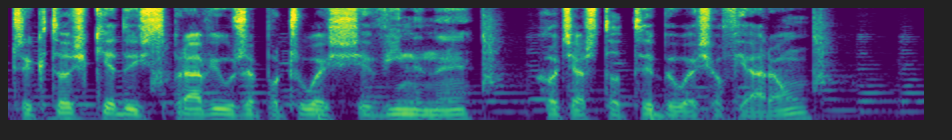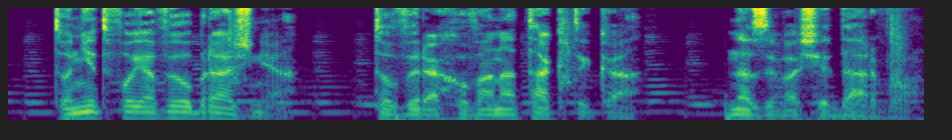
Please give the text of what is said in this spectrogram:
Czy ktoś kiedyś sprawił, że poczułeś się winny, chociaż to ty byłeś ofiarą? To nie twoja wyobraźnia, to wyrachowana taktyka. Nazywa się Darwo.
